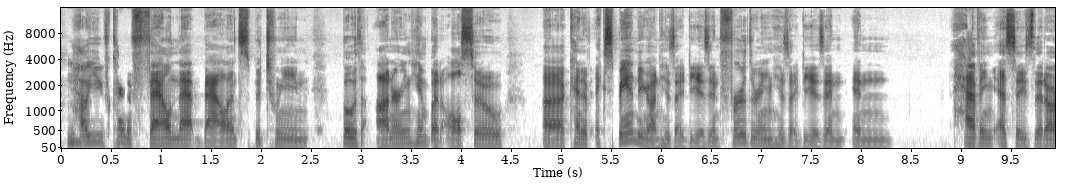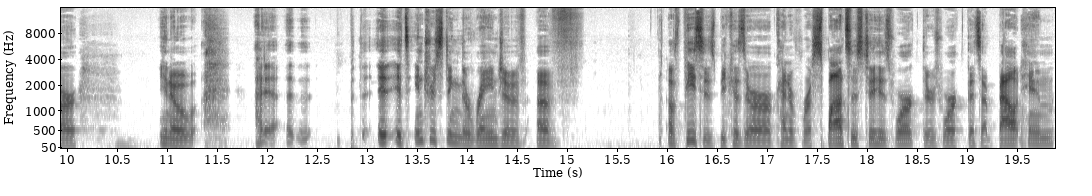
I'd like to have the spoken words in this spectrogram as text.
mm-hmm. how you've kind of found that balance between both honoring him but also uh, kind of expanding on his ideas and furthering his ideas and and having essays that are, you know, I, uh, it, it's interesting the range of of of pieces because there are kind of responses to his work. There's work that's about him.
